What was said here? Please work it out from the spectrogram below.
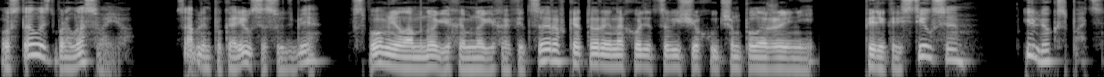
Усталость брала свое. Саблин покорился судьбе, Вспомнил о многих и многих офицеров, которые находятся в еще худшем положении, перекрестился и лег спать.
